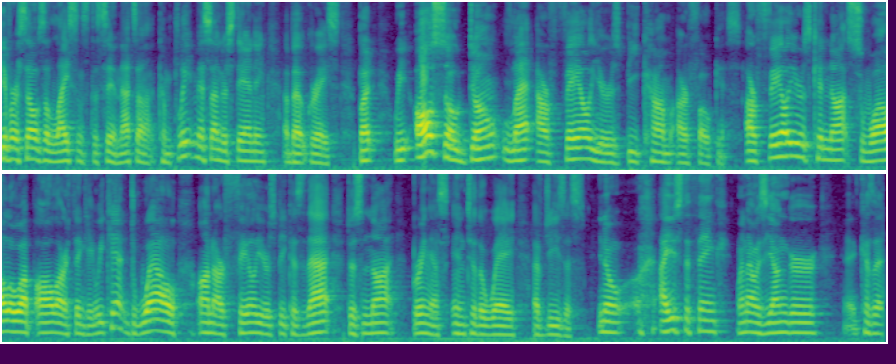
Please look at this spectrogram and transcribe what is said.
give ourselves a license to sin. That's a complete misunderstanding about grace. But we also don't let our failures become our focus. Our failures cannot swallow up all our thinking. We can't dwell on our failures because that does not bring us into the way of Jesus. You know, I used to think when I was younger, eh, because I,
